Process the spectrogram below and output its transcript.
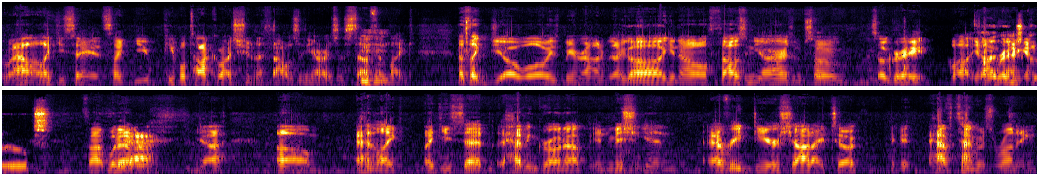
well, like you say, it's like you people talk about shooting a thousand yards and stuff, mm-hmm. and like that's like Joe will always be around and be like, oh, you know, thousand yards, I'm so so great, well, you know, Five bragging, groups, whatever, yeah. yeah. Um, and like like you said, having grown up in Michigan, every deer shot I took, it, half the time it was running,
